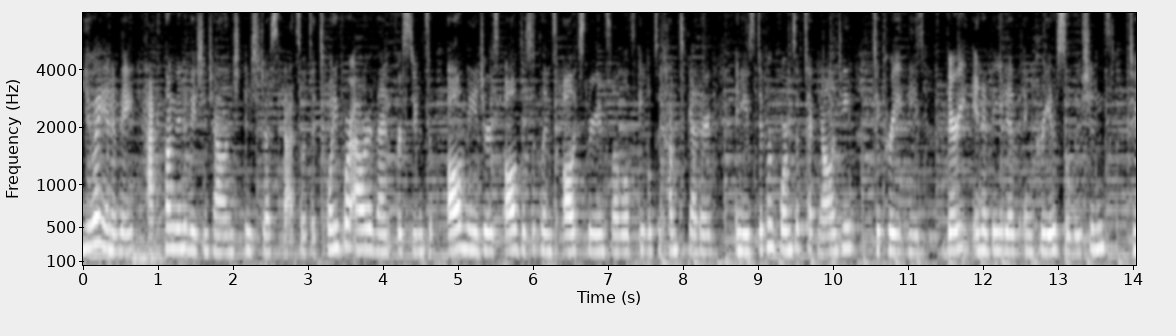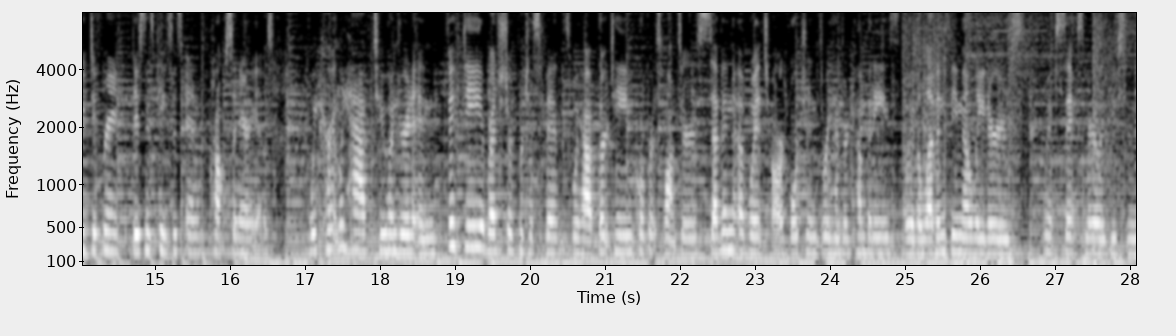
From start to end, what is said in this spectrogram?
UA Innovate Hackathon Innovation Challenge is just that. So it's a 24-hour event for students of all majors, all disciplines, all experience levels, able to come together and use different forms of technology to create these very innovative and creative solutions to different business cases and prompt scenarios. We currently have 250 registered participants. We have 13 corporate sponsors, seven of which are Fortune 300 companies. We have 11 female leaders. We have six Maryland Houston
